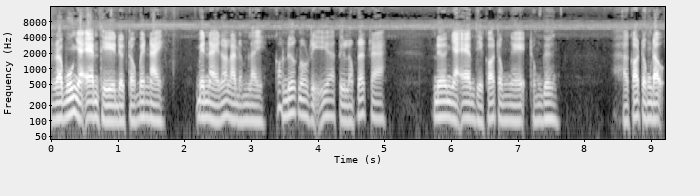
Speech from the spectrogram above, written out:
Rau muống nhà em thì được trồng bên này. Bên này nó là đầm lầy, có nước nó rỉ à, từ lọc đất ra. Nương nhà em thì có trồng nghệ, trồng gừng, à, có trồng đậu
